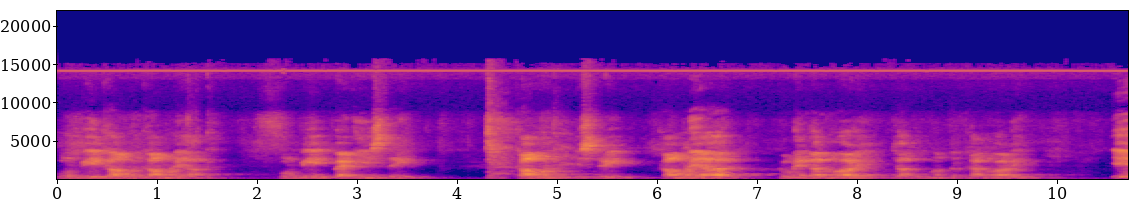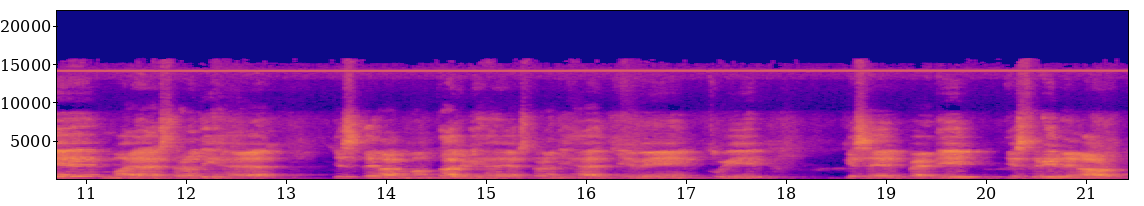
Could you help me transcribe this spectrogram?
ਹੁਣ ਵੀ ਕਾਮਨ ਕਾਮਣੇ ਆ ਹੁਣ ਵੀ ਭੈੜੀ ਇਸਤਰੀ, ਕਾਮਨ ਇਸਤਰੀ ਕਾਮਣਿਆਰ ਟੂਣੇ ਕਰਨ ਵਾਲੀ, ਜਾਦੂ ਮੰਤਰ ਕਰਨ ਵਾਲੀ। ਇਹ ਮਾਇਆ ਇਸ ਤਰ੍ਹਾਂ ਦੀ ਹੈ ਇਸ ਦੇ ਨਾਲ ਮਮਤਾ ਜਿਹੜੀ ਹੈ, ਇਸ ਤਰ੍ਹਾਂ ਦੀ ਹੈ, ਜਿਵੇਂ ਕੋਈ ਕਿਸੇ ਭੈੜੀ ਇਸਤਰੀ ਦੇ ਨਾਲ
